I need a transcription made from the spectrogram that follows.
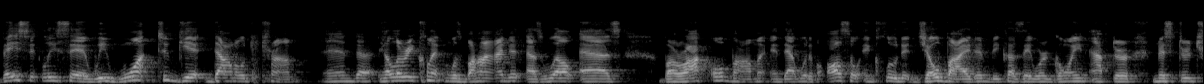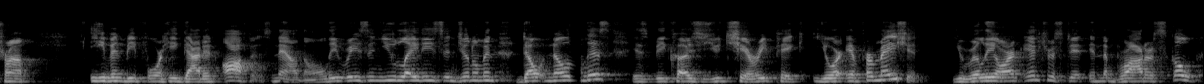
basically said we want to get Donald Trump. And uh, Hillary Clinton was behind it, as well as Barack Obama, and that would have also included Joe Biden because they were going after Mr. Trump even before he got in office. Now, the only reason you ladies and gentlemen don't know this is because you cherry pick your information. You really aren't interested in the broader scope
